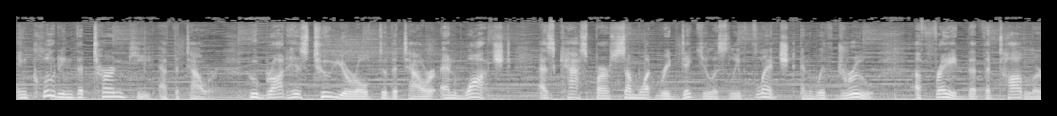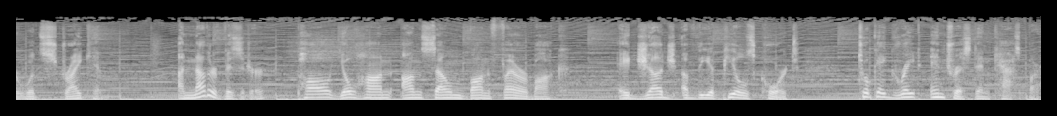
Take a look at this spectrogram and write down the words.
including the turnkey at the tower, who brought his two year old to the tower and watched as Caspar somewhat ridiculously flinched and withdrew, afraid that the toddler would strike him. Another visitor, Paul Johann Anselm von Feuerbach, a judge of the appeals court, took a great interest in Caspar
